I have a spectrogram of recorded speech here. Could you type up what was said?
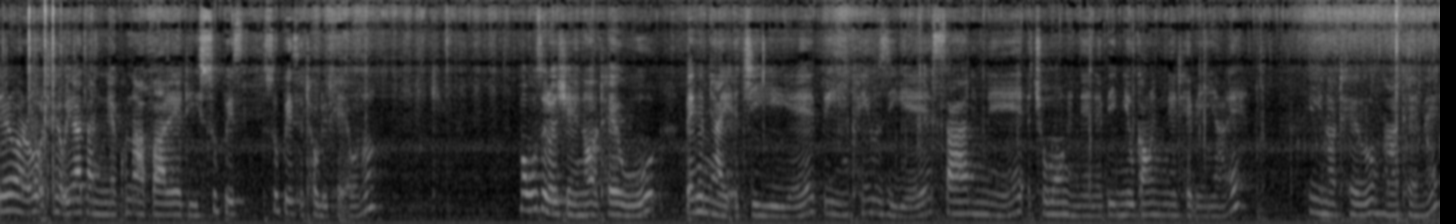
ကျဲတော့အထက်အရသာအနေနဲ့ခုနပါတဲ့ဒီ soup base soup base အထုပ်လေးထည့်ရပါတော့မဟုတ်ဘူးဆိုလို့ရှိရင်တော့အထဲကိုပဲငမြရဲ့အကြီးကြီးရယ်ပြီးရင်ခရုစီရယ်စားနဲ့အချိုးမောင်းနေနေနဲ့ပြီးငြုပ်ကောင်းနေနေထည့်ပေးရတယ်ပြီးရင်တော့ထဲကိုငါးထည့်မယ်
